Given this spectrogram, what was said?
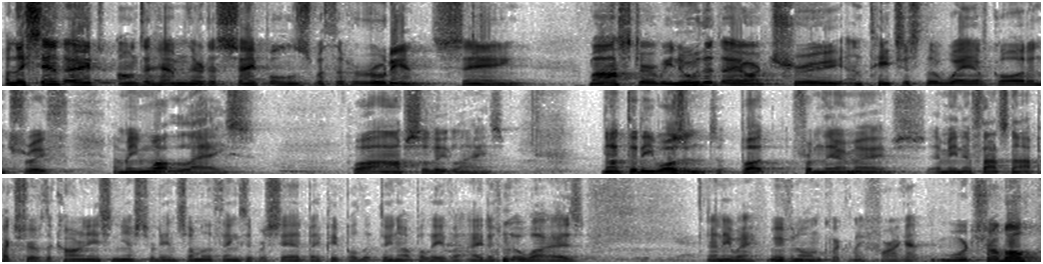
And they sent out unto him their disciples with the Herodians, saying, Master, we know that thou art true and teachest the way of God in truth. I mean, what lies? What absolute lies. Not that he wasn't, but from their mouths. I mean, if that's not a picture of the coronation yesterday and some of the things that were said by people that do not believe it, I don't know what is. Anyway, moving on quickly before I get more trouble.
